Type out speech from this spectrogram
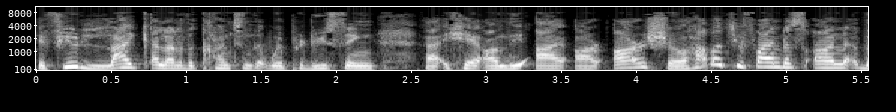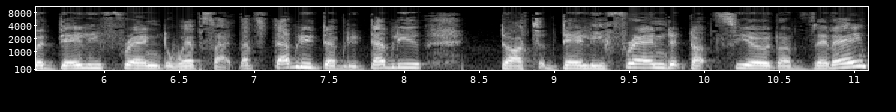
if you like a lot of the content that we're producing uh, here on the IRR show, how about you find us on the Daily Friend website? That's www dailyfriend.co.za.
